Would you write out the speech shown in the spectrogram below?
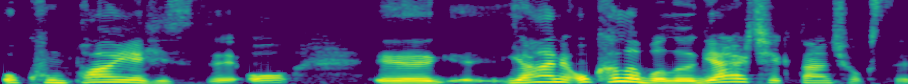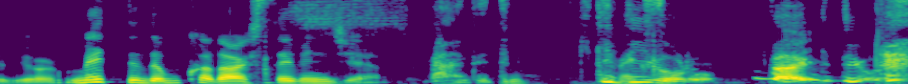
o kumpanya hissi, o e, yani o kalabalığı gerçekten çok seviyorum. Metni de bu kadar sevince ben dedim gitmek Gidiyorum. Ben gidiyorum.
